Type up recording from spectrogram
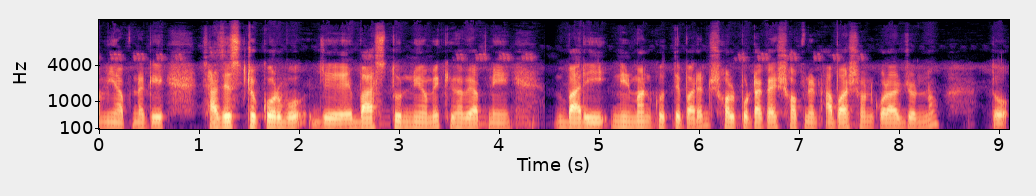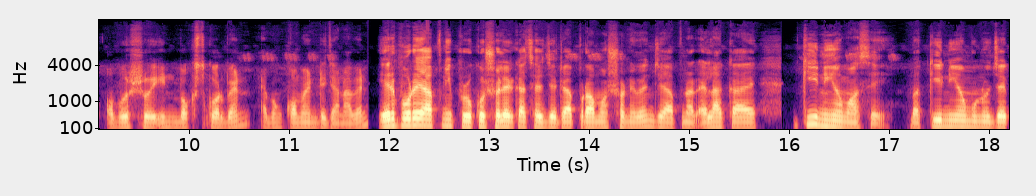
আমি আপনাকে সাজেস্ট করব যে বাস্তুর নিয়মে কীভাবে আপনি বাড়ি নির্মাণ করতে পারেন, স্বল্প টাকায় স্বপ্নের আবাসন করার জন্য। তো অবশ্যই ইনবক্স করবেন এবং কমেন্টে জানাবেন। এরপরে আপনি প্রকৌশলের কাছে যেটা পরামর্শ নেবেন যে আপনার এলাকায় কি নিয়ম আছে বা কি নিয়ম অনুযায়ী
